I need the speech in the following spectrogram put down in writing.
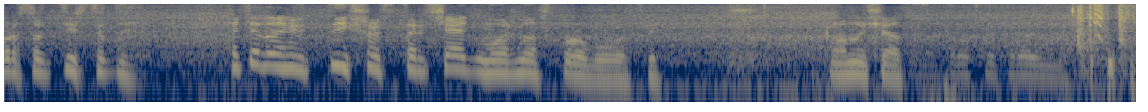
просто тістити. Хоча навіть ті, що стирчать, можна спробувати. А ну зараз. Трохи правіше.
